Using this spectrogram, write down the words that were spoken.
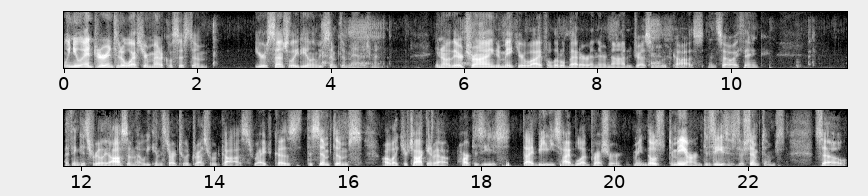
when you enter into the Western medical system, you're essentially dealing with symptom management. You know, they're trying to make your life a little better, and they're not addressing root cause. And so, I think, I think it's really awesome that we can start to address root cause, right? Because the symptoms are like you're talking about heart disease, diabetes, high blood pressure. I mean, those to me aren't diseases; they're symptoms. So,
